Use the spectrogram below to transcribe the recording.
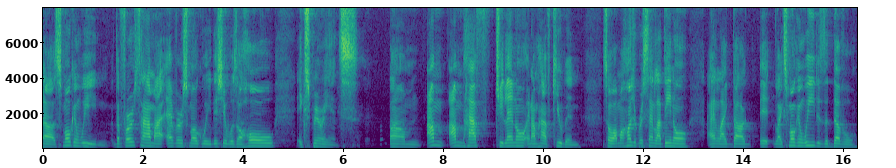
uh, smoking weed, the first time I ever smoked weed, this shit was a whole experience. Um, I'm I'm half Chileno and I'm half Cuban, so I'm 100% Latino. And like, dog, it like smoking weed is the devil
